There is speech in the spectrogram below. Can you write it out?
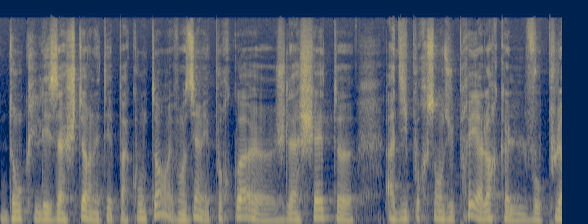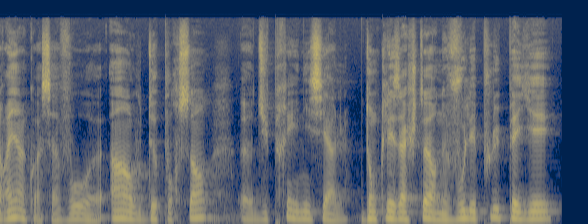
donc les acheteurs n'étaient pas contents. Ils vont se dire, mais pourquoi euh, je l'achète euh, à 10% du prix alors qu'elle ne vaut plus rien, quoi. ça vaut 1 euh, ou 2% du prix initial. Donc les acheteurs ne voulaient plus payer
